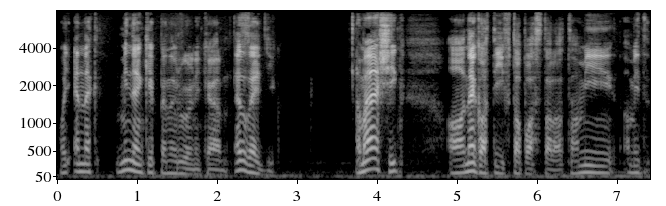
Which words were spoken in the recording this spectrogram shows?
hogy ennek mindenképpen örülni kell. Ez az egyik. A másik a negatív tapasztalat, ami, amit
